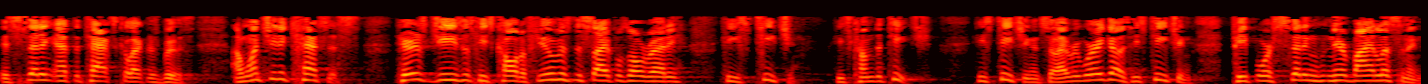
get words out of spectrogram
is sitting at the tax collector's booth, I want you to catch this. Here's Jesus. He's called a few of his disciples already. He's teaching. He's come to teach. He's teaching. And so everywhere he goes, he's teaching. People are sitting nearby listening.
